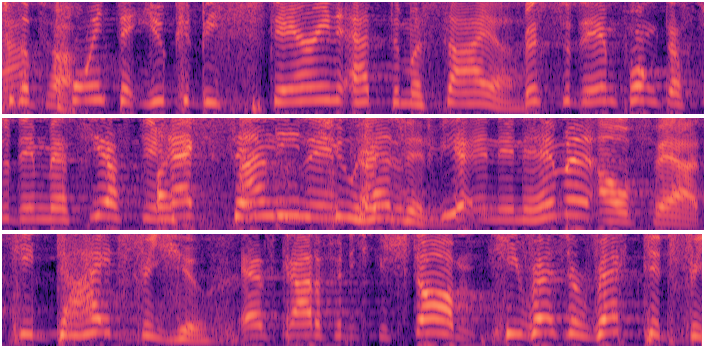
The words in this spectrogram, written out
to the härter. point that you could be staring at the Messiah. Bis zu dem Punkt, dass du den Messias direkt Ascending ansehen to könntest, heaven. wie er in den Himmel auffährt. He died for you. Er ist gerade für dich gestorben. He resurrected for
